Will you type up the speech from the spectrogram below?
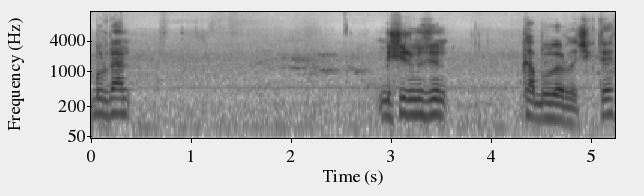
Buradan müşürümüzün kabloları da çıktı.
